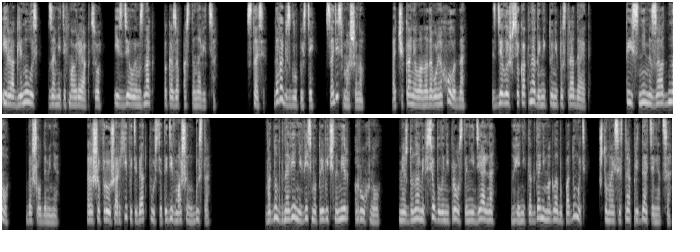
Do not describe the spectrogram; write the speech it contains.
Ира оглянулась, заметив мою реакцию, и сделал им знак, показав остановиться. «Стася, давай без глупостей, садись в машину». Отчеканила она довольно холодно. «Сделаешь все как надо, никто не пострадает». «Ты с ними заодно», — дошло до меня. «Расшифруешь архив, и тебя отпустят. Иди в машину, быстро». В одно мгновение весь мой привычный мир рухнул. Между нами все было непросто, не идеально, но я никогда не могла бы подумать, что моя сестра предательница.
